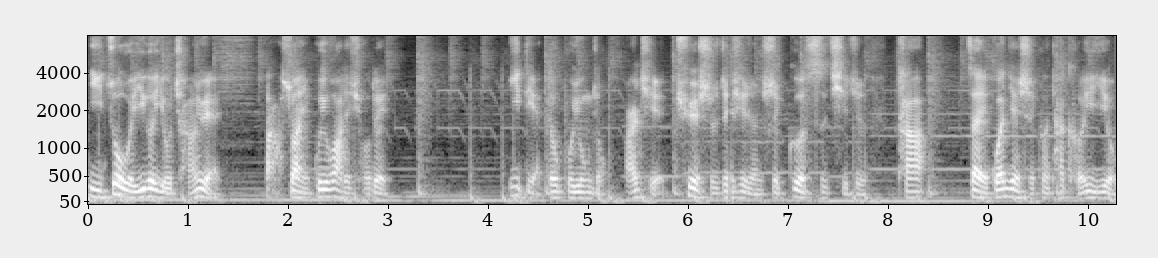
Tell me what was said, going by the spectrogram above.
你作为一个有长远打算规划的球队，一点都不臃肿，而且确实这些人是各司其职。他在关键时刻，他可以有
